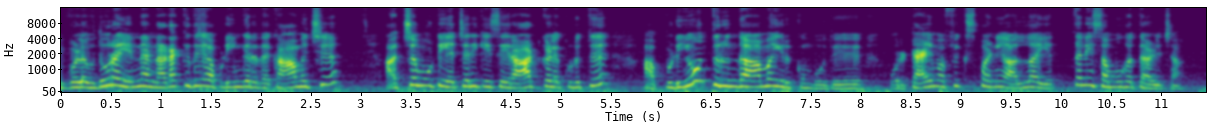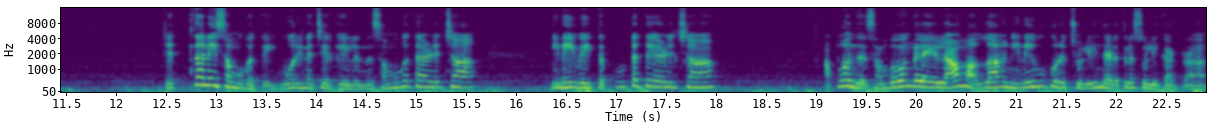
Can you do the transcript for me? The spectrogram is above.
இவ்வளவு தூரம் என்ன நடக்குது அப்படிங்கிறத காமிச்சு அச்சமூட்டி எச்சரிக்கை செய்கிற ஆட்களை கொடுத்து அப்படியும் திருந்தாம இருக்கும்போது ஒரு டைமை ஃபிக்ஸ் பண்ணி அல்லாஹ் எத்தனை சமூகத்தை அழிச்சான்? எத்தனை சமூகத்தை? ஓரின சேர்க்கையிலிருந்து சமூகத்தை அழிச்சான். இணை வைத்த கூட்டத்தை அழிச்சான் அப்போ அந்த சம்பவங்களை எல்லாம் அல்லாஹ் நினைவு கூற சொல்லி இந்த இடத்துல சொல்லி காட்டுறான்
